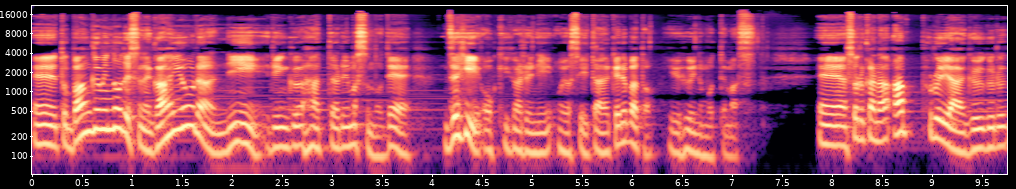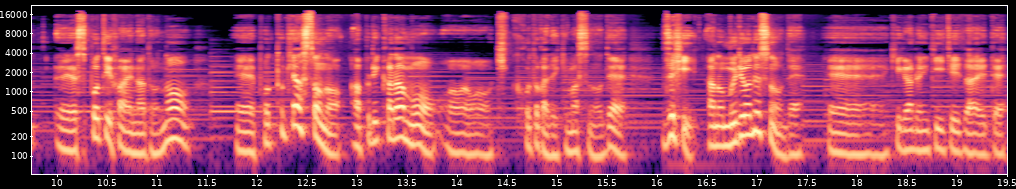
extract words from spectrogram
え、ー、と、番組のですね、概要欄にリンクが貼ってありますので、ぜひお気軽にお寄せいただければというふうに思ってます。えー、それから Apple や Google、えー、Spotify などの、えー、ポッドキャストのアプリからも聞くことができますので、ぜひ、あの、無料ですので、えー、気軽に聞いていただいて、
